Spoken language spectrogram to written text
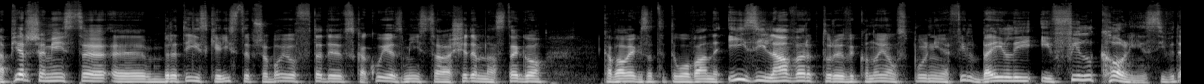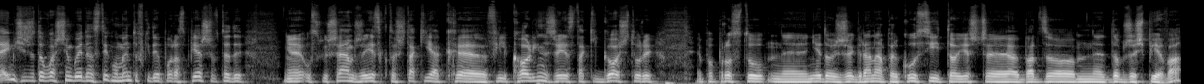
Na pierwsze miejsce e, brytyjskie listy przebojów wtedy wskakuje z miejsca 17 kawałek zatytułowany Easy Lover, który wykonują wspólnie Phil Bailey i Phil Collins. I wydaje mi się, że to właśnie był jeden z tych momentów, kiedy po raz pierwszy wtedy e, usłyszałem, że jest ktoś taki jak e, Phil Collins, że jest taki gość, który po prostu nie dość, że gra na perkusji, to jeszcze bardzo dobrze śpiewa.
